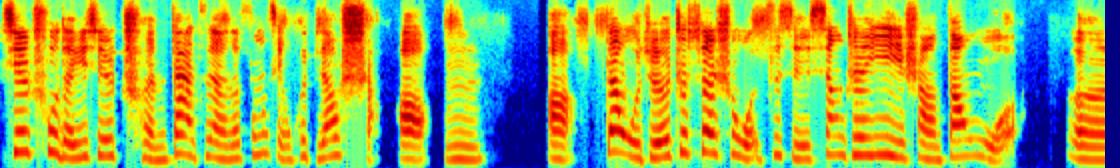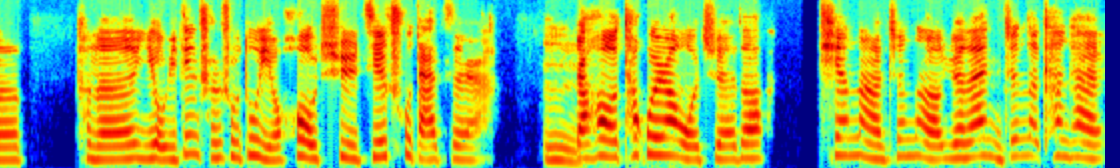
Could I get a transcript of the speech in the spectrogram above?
接触的一些纯大自然的风景会比较少，嗯啊，但我觉得这算是我自己象征意义上，当我呃。可能有一定成熟度以后去接触大自然，嗯，然后它会让我觉得，天呐，真的，原来你真的看看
